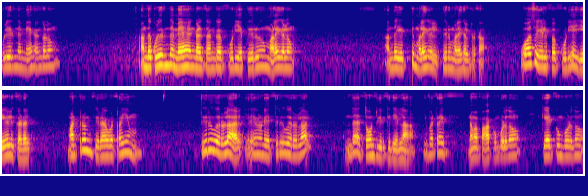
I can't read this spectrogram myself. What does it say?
குளிர்ந்த மேகங்களும் அந்த குளிர்ந்த மேகங்கள் தங்கக்கூடிய பெரும் மலைகளும் அந்த எட்டு மலைகள் பெருமலைகள் இருக்கான் ஓசை எழுப்பக்கூடிய ஏழு கடல். மற்றும் பிறவற்றையும் திருவருளால் இறைவனுடைய திருவருளால் இந்த தோன்றியிருக்குது எல்லாம். இவற்றை நம்ம பார்க்கும் பொழுதும் கேட்கும் பொழுதும்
